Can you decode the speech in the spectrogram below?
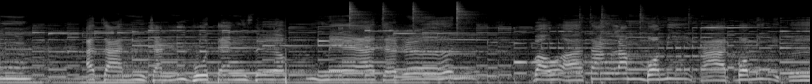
งอาจารย์ฉันผู้แต่งเสือ แม่เจริญเบาทางลำบ่มีขาดบ่มีเกิ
